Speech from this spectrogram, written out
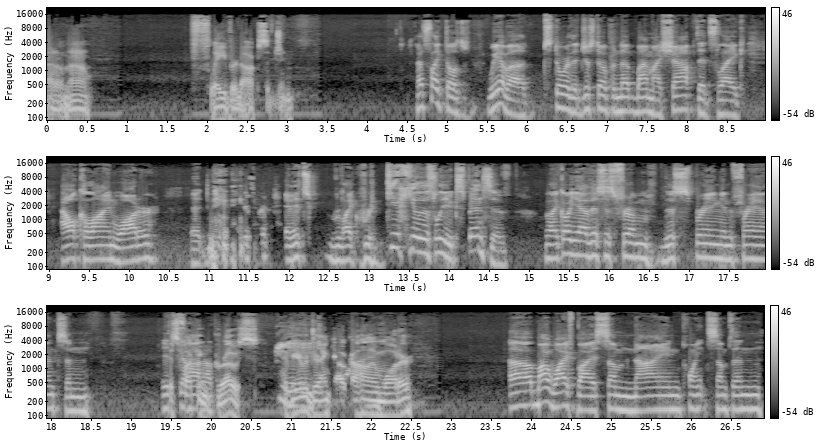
I don't know. Flavored oxygen. That's like those. We have a store that just opened up by my shop that's like alkaline water, at and it's like ridiculously expensive. Like, oh yeah, this is from this spring in France, and It's, it's got. fucking a- gross. Have you ever drank alkaline water? Uh, my wife buys some nine point something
